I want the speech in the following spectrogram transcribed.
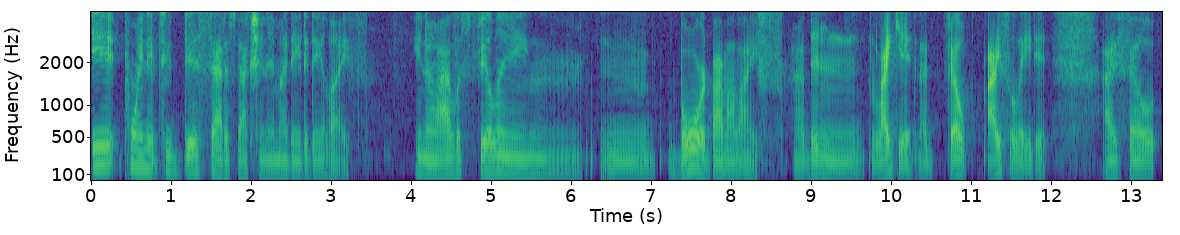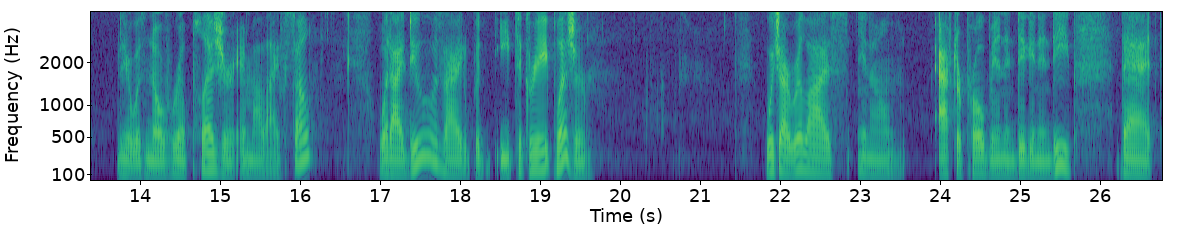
it pointed to dissatisfaction in my day to day life. You know, I was feeling mm, bored by my life. I didn't like it. I felt isolated. I felt there was no real pleasure in my life. So, what I do was I would eat to create pleasure, which I realized, you know, after probing and digging in deep, that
